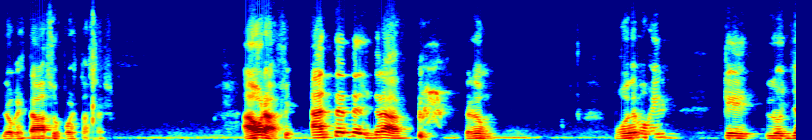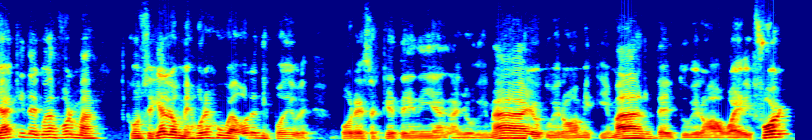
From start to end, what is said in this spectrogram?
lo que estaba supuesto a hacer. Ahora, antes del draft, perdón, podemos ir que los Yankees de alguna forma conseguían los mejores jugadores disponibles. Por eso es que tenían a Jody Mayo, tuvieron a Mickey Mantle, tuvieron a Whitey Ford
